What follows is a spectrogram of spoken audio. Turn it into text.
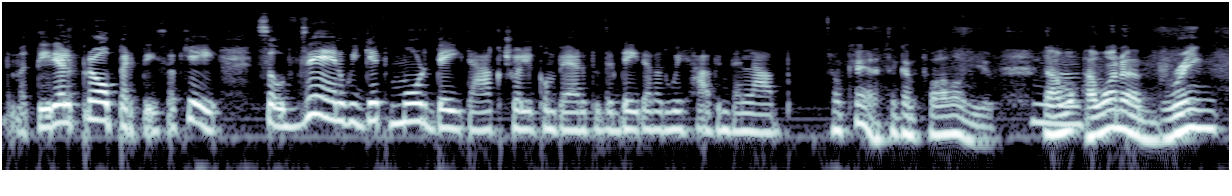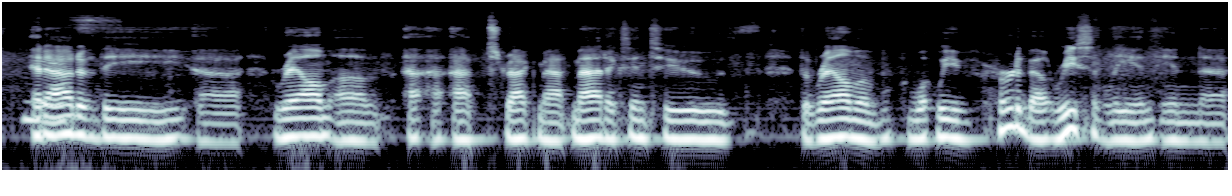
the material properties. Okay, so then we get more data actually compared to the data that we have in the lab. Okay, I think I'm following you. Now, I want to bring it yes. out of the uh, realm of uh, abstract mathematics into the realm of what we've heard about recently in in, uh,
